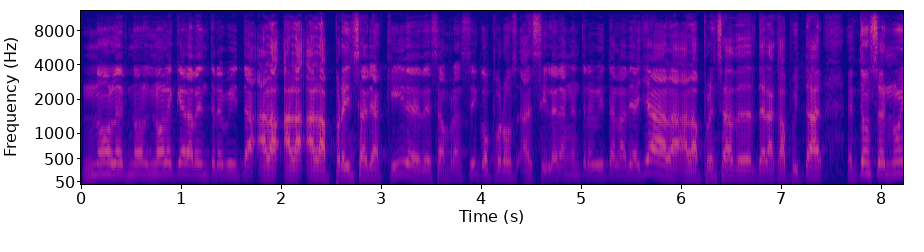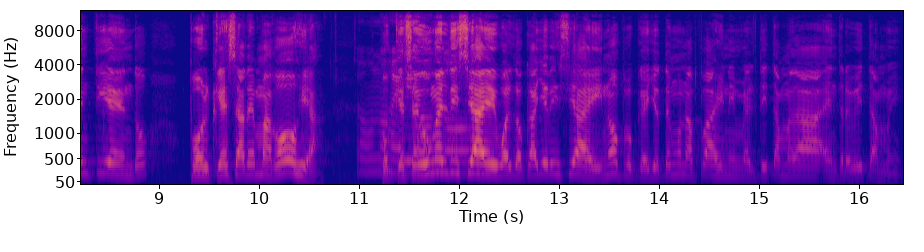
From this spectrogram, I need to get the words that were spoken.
no le, no, no le queda de entrevista a la, a la- a la prensa de aquí, de, San Francisco, pero así le dan entrevista a la de allá, a la, prensa de la capital. Entonces, no entiendo por qué esa demagogia. Porque según él dice ahí, Waldo Calle dice ahí, no, porque yo tengo una página y mi artista me da entrevista a mí.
